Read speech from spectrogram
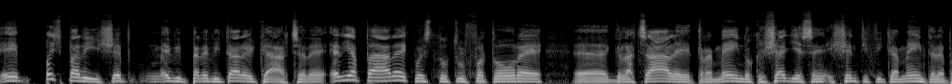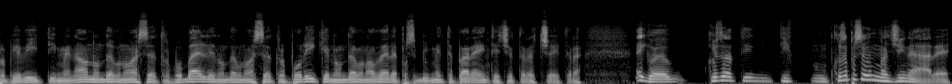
e poi sparisce per evitare il carcere e riappare questo truffatore eh, glaciale, tremendo, che sceglie scientificamente le proprie vittime, no? non devono essere troppo belle, non devono essere troppo ricche, non devono avere possibilmente parenti, eccetera, eccetera. Ecco, cosa, ti, ti, cosa possiamo immaginare?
